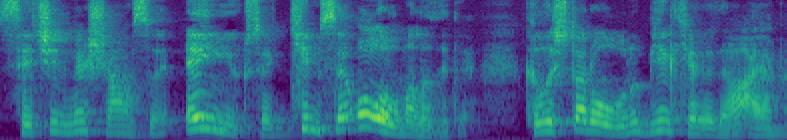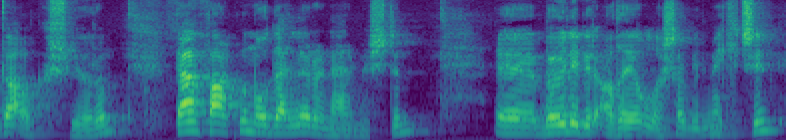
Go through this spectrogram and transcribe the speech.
Seçilme şansı en yüksek kimse o olmalı dedi. Kılıçdaroğlu'nu bir kere daha ayakta alkışlıyorum. Ben farklı modeller önermiştim. Ee, böyle bir adaya ulaşabilmek için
